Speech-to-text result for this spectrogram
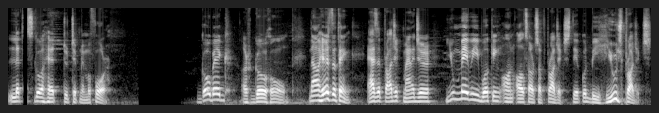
Let's go ahead to tip number four. Go big or go home. Now, here's the thing as a project manager, you may be working on all sorts of projects. There could be huge projects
